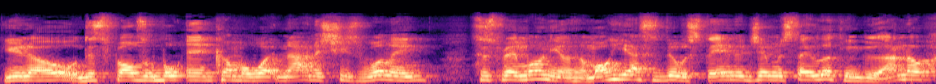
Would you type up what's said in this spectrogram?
you know, disposable income or whatnot, and she's willing to spend money on him. All he has to do is stay in the gym and stay looking good. I know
